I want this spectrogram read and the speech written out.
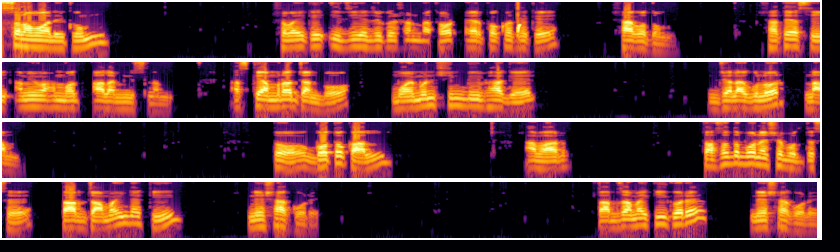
আসসালামু আলাইকুম। সবাইকে ইজি এডুকেশন মেথড এর পক্ষ থেকে স্বাগতম। সাথে আছি আমি মোহাম্মদ আলামিন ইসলাম। আজকে আমরা জানব ময়মনসিংহ বিভাগের জেলাগুলোর নাম। তো গতকাল আমার চাচাতো বোন এসে বলতেছে, তার জামাই নাকি নেশা করে? তার জামাই কি করে? নেশা করে।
